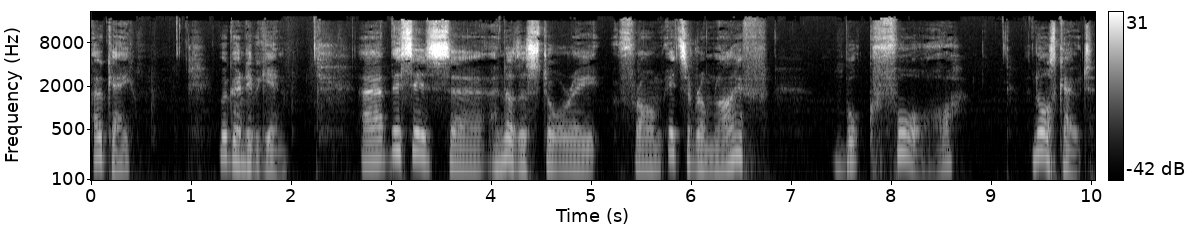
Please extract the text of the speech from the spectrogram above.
Okay, we're going to begin. Uh, this is uh, another story from It's a Rum Life, Book 4, Northcote,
